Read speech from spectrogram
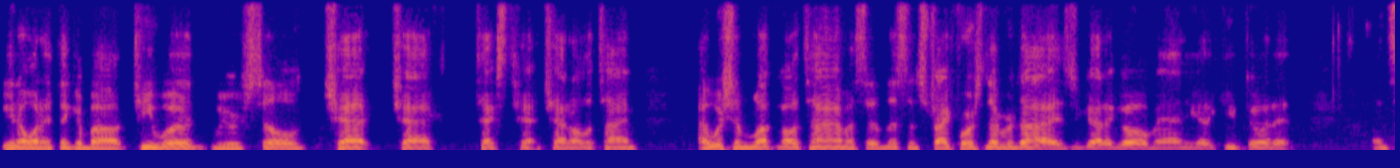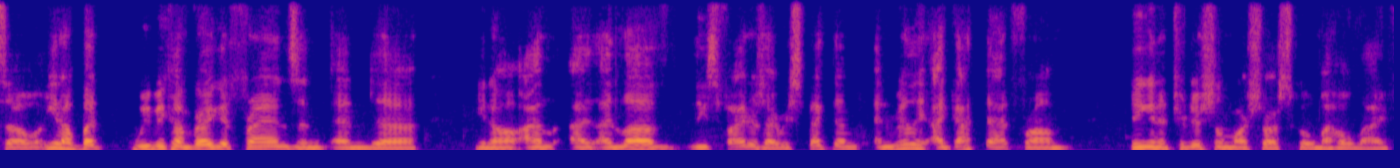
you know, when I think about T Wood, we were still chat, chat, text, chat, chat all the time. I wish him luck all the time. I said, listen, Strike Force never dies. You got to go, man. You got to keep doing it. And so, you know, but we become very good friends, and and uh, you know, I, I I love these fighters. I respect them, and really, I got that from being in a traditional martial arts school my whole life,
